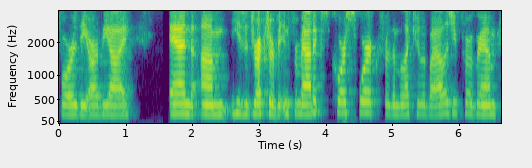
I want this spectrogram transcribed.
for the RBI, and um, he's a director of informatics coursework for the molecular biology program, and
